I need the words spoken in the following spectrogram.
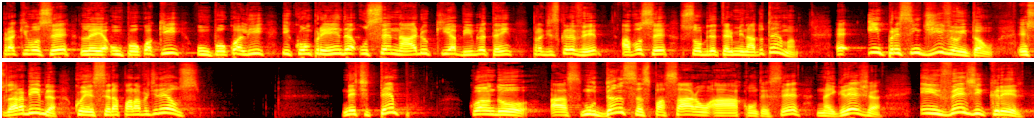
para que você leia um pouco aqui, um pouco ali e compreenda o cenário que a Bíblia tem para descrever a você sobre determinado tema. É imprescindível, então, estudar a Bíblia, conhecer a palavra de Deus. Neste tempo, quando as mudanças passaram a acontecer na igreja, em vez de crer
